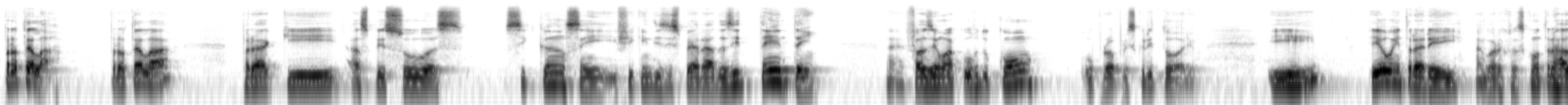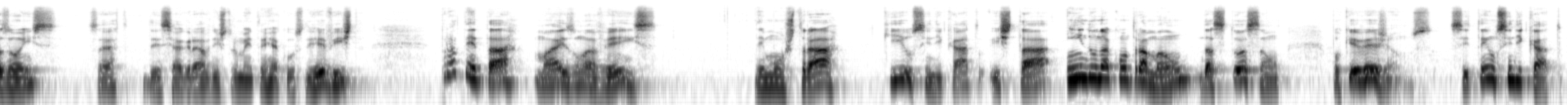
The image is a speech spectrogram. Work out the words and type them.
protelar. Protelar para que as pessoas se cansem e fiquem desesperadas e tentem né, fazer um acordo com o próprio escritório. E eu entrarei agora com as contrarrazões, certo? Desse agravo de instrumento em recurso de revista, para tentar mais uma vez demonstrar que o sindicato está indo na contramão da situação. Porque vejamos, se tem um sindicato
